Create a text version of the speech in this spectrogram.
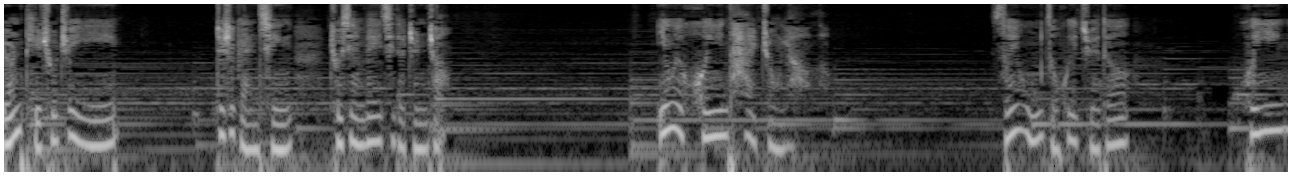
有人提出质疑，这是感情出现危机的征兆。因为婚姻太重要了，所以我们总会觉得，婚姻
